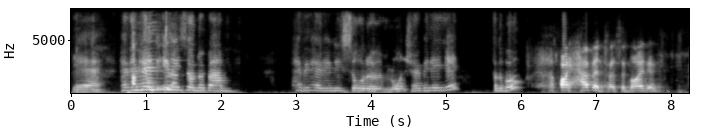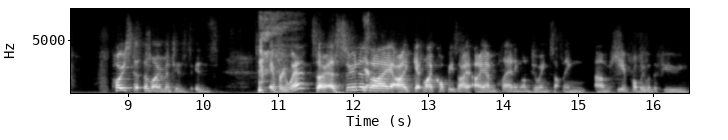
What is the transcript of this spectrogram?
Yeah. Have you I had mean, any sort of um? Have you had any sort of launch over there yet for the book? I haven't. I said my post at the moment is is everywhere. So as soon as I, I get my copies, I, I am planning on doing something um, here, probably with a few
